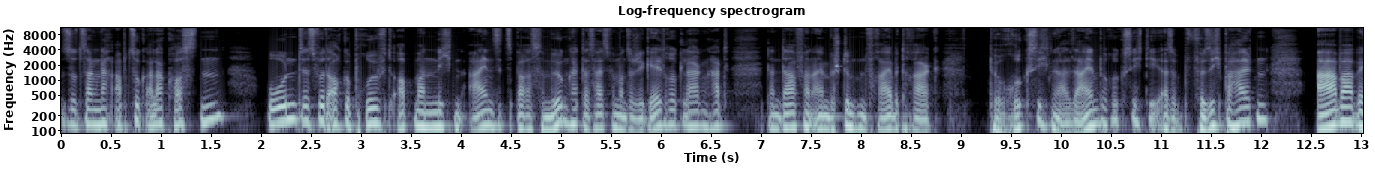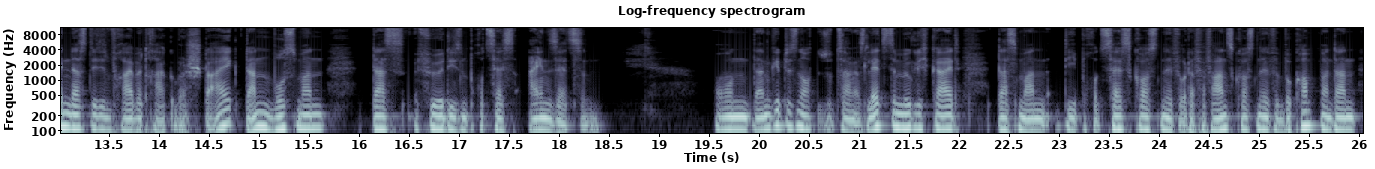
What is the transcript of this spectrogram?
sozusagen nach Abzug aller Kosten. Und es wird auch geprüft, ob man nicht ein einsetzbares Vermögen hat. Das heißt, wenn man solche Geldrücklagen hat, dann darf man einen bestimmten Freibetrag berücksichtigen, allein berücksichtigen, also für sich behalten. Aber wenn das diesen Freibetrag übersteigt, dann muss man das für diesen Prozess einsetzen. Und dann gibt es noch sozusagen als letzte Möglichkeit, dass man die Prozesskostenhilfe oder Verfahrenskostenhilfe bekommt man dann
